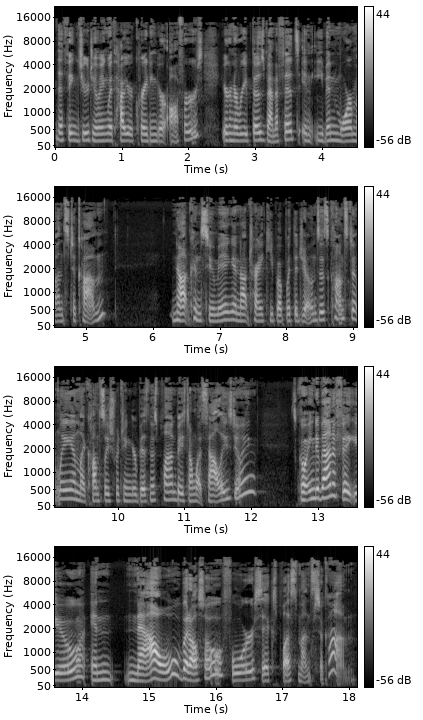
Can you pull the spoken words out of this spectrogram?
The things you're doing with how you're creating your offers you're going to reap those benefits in even more months to come not consuming and not trying to keep up with the Joneses constantly and like constantly switching your business plan based on what Sally's doing, it's going to benefit you in now, but also for six plus months to come.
